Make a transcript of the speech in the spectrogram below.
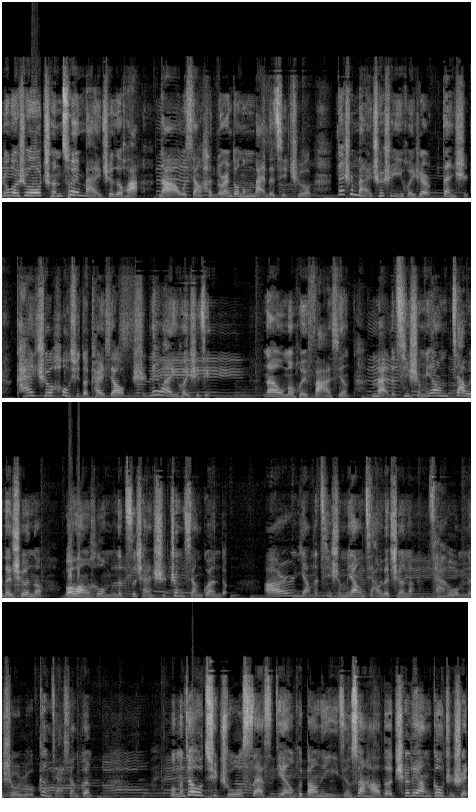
如果说纯粹买车的话，那我想很多人都能买得起车。但是买车是一回事儿，但是开车后续的开销是另外一回事情。那我们会发现，买得起什么样价位的车呢？往往和我们的资产是正相关的。而养得起什么样价位的车呢？才和我们的收入更加相关。我们就去除 4S 店会帮你已经算好的车辆购置税、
